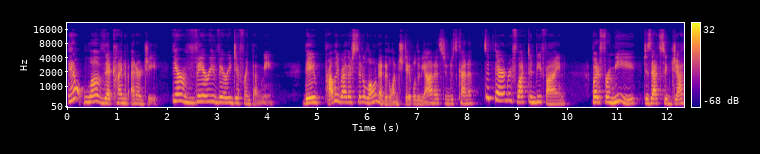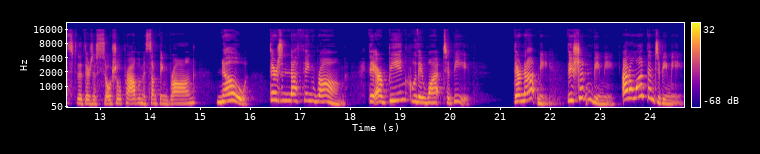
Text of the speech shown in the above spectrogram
They don't love that kind of energy. They're very, very different than me. They'd probably rather sit alone at a lunch table, to be honest, and just kind of sit there and reflect and be fine. But for me, does that suggest that there's a social problem? Is something wrong? No, there's nothing wrong. They are being who they want to be. They're not me. They shouldn't be me. I don't want them to be me.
